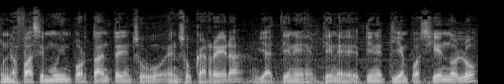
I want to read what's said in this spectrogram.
una, fase muy importante en su, en su carrera. Ya tiene, tiene, tiene tiempo haciéndolo.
